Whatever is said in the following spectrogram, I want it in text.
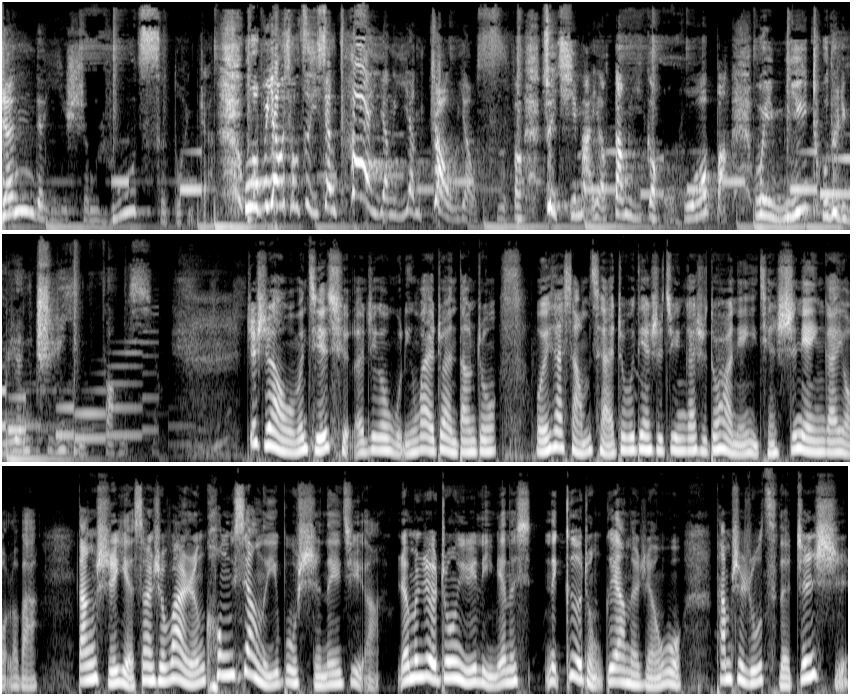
人的一生如此短暂，我不要求自己像太阳一样照耀四方，最起码要当一个火把，为迷途的旅人指引。方向。这是啊，我们截取了这个《武林外传》当中，我一下想不起来这部电视剧应该是多少年以前，十年应该有了吧？当时也算是万人空巷的一部室内剧啊，人们热衷于里面的那各种各样的人物，他们是如此的真实。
